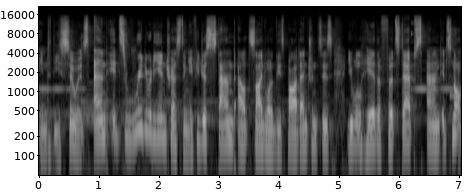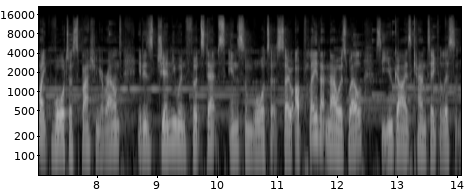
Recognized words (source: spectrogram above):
into these sewers. And it's really, really interesting. If you just stand outside one of these barred entrances, you will hear the footsteps, and it's not like water splashing around, it is genuine footsteps in some water. So I'll play that now as well, so you guys can take a listen.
